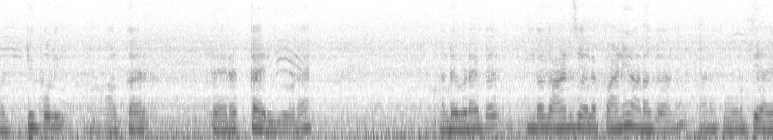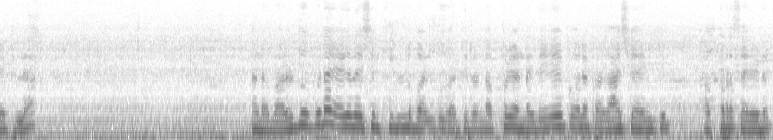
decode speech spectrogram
അടിപൊളി ആൾക്കാർ തിരക്കായിരിക്കും ഇവിടെ. എന്നിട്ട് ഇവിടെയൊക്കെ മുമ്പ് കാണിച്ച പോലെ പണി നടക്കുകയാണ്. പണി പൂർത്തിയായിട്ടില്ല. അല്ല ബൾബ് ഇവിടെ ഏകദേശം ഫുള്ള് ബൾബ് കത്തിയിട്ടുണ്ട്. അപ്പോഴും ഉണ്ട് ഇതേപോലെ പ്രകാശമായിരിക്കും അപ്പുറ സൈഡും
